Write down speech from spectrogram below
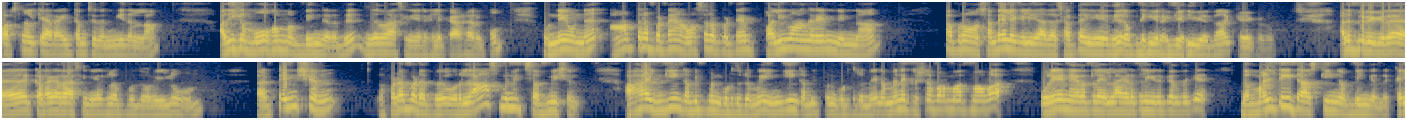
பர்சனல் கேர் ஐட்டம்ஸ் இதன் மீதெல்லாம் அதிக மோகம் அப்படிங்கிறது மிதனராசி நேர்களுக்காக இருக்கும். ஒன்னே ஒண்ணு ஆத்திரப்பட்டேன் அவசரப்பட்டேன் பழி வாங்குறேன்னு நின்னா அப்புறம் சண்டையில கிழியாத சட்டை ஏது அப்படிங்கிற கேள்வியை தான் கேட்கணும். அடுத்து இருக்கிற கடகராசி நேர்களை பொறுத்தவரையிலும் டென்ஷன் படபடப்பு ஒரு லாஸ்ட் மினிட் சப்மிஷன் ஆஹா இங்கேயும் கமிட்மெண்ட் கொடுத்துட்டோமே இங்கேயும் கமிட்மெண்ட் கொடுத்துட்டோமே நம்ம என்ன கிருஷ்ண பரமாத்மாவா? ஒரே நேரத்துல எல்லா இடத்துலயும் இருக்கிறதுக்கு இந்த மல்டி டாஸ்கிங் அப்படிங்கிறது கை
